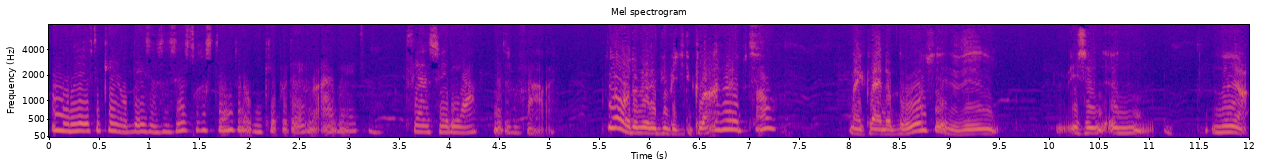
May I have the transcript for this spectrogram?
Mijn moeder heeft een keer op D66 gestemd en ook een keer Partij van de Arbeid. Verder CDA, net als mijn vader. Ja, dan weet ik niet wat je te klagen hebt. Oh, Mijn kleine broertje is een, een... Nou ja,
